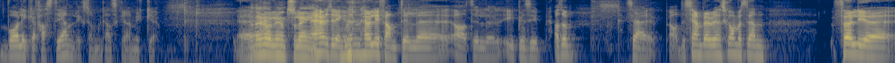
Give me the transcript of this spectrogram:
var lika fast igen liksom ganska mycket. Men det höll ju inte så länge. den höll inte länge. Den höll ju fram till, eh, ja, till eh, i princip, alltså så här, ja, decemberöverenskommelsen följer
